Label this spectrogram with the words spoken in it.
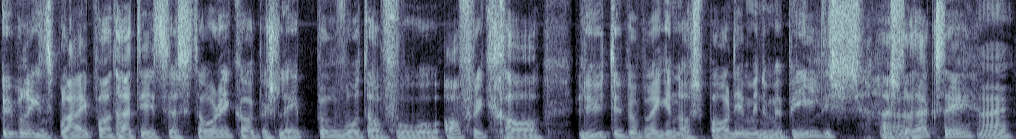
übrigens, Breitbart hat jetzt eine Story über Schlepper, die da von Afrika Leute überbringen nach Spanien mit einem Bild. Hast du das auch gesehen? Nein.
